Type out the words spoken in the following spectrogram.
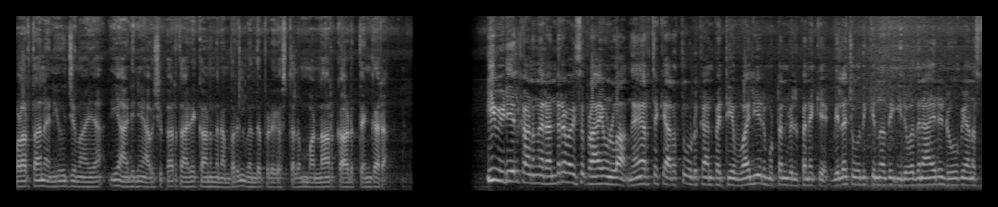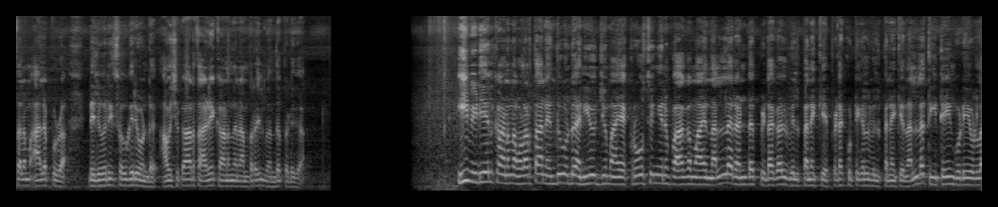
വളർത്താൻ അനുയോജ്യമായ ഈ ആടിനെ ആവശ്യക്കാർ താഴെ കാണുന്ന നമ്പറിൽ ബന്ധപ്പെടുക. സ്ഥലം മണ്ണാർക്കാട് തെങ്കര. ഈ വീഡിയോയിൽ കാണുന്ന രണ്ടര വയസ്സ് പ്രായമുള്ള നേർച്ചയ്ക്ക് അറുത്തു കൊടുക്കാൻ പറ്റിയ വലിയൊരു മുട്ടൻ വിൽപ്പനയ്ക്ക് വില ചോദിക്കുന്നത് ഇരുപതിനായിരം രൂപയാണ് സ്ഥലം ആലപ്പുഴ. ഡെലിവറി സൗകര്യമുണ്ട്. ആവശ്യക്കാർ താഴെ കാണുന്ന നമ്പറിൽ ബന്ധപ്പെടുക. ഈ വീഡിയോയിൽ കാണുന്ന വളർത്താൻ എന്തുകൊണ്ട് അനുയോജ്യമായ ക്രോസിംഗിന് ഭാഗമായ നല്ല രണ്ട് പിടകൾ വിൽപ്പനയ്ക്ക് പിടക്കുട്ടികൾ വിൽപ്പനയ്ക്ക് നല്ല തീറ്റയും കൂടിയുള്ള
